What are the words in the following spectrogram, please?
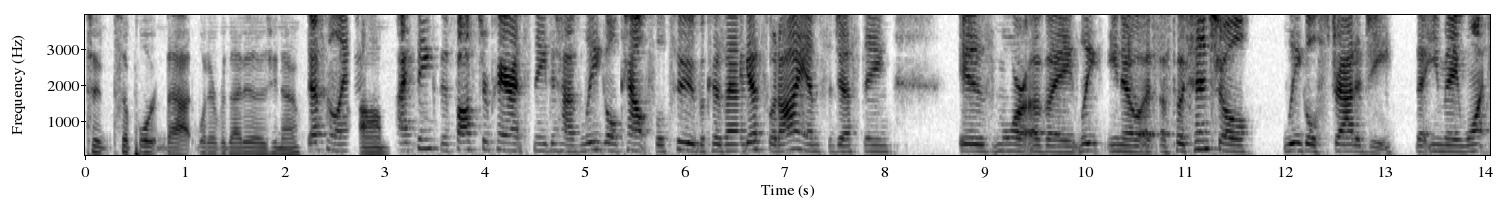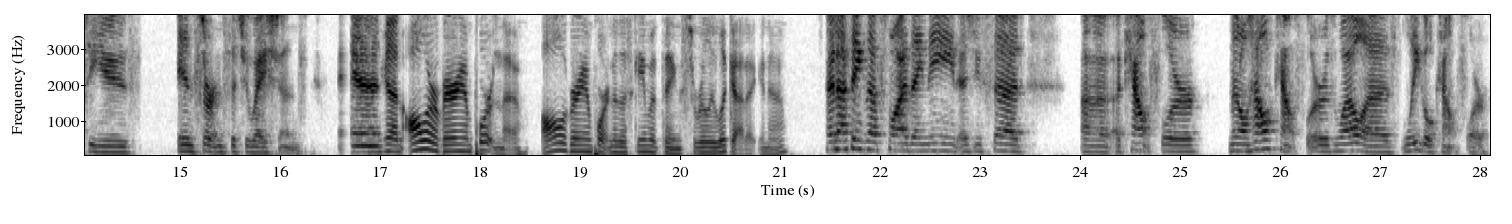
to support that whatever that is, you know. Definitely. Um, I think the foster parents need to have legal counsel too, because I guess what I am suggesting is more of a you know a, a potential legal strategy that you may want to use in certain situations. And, yeah, and all are very important though. All are very important in the scheme of things to really look at it, you know. And I think that's why they need, as you said, uh, a counselor, mental health counselor, as well as legal counselor,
